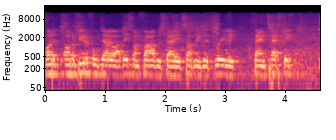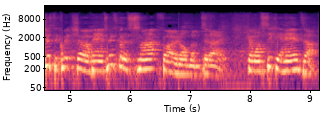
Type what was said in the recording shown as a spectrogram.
on a, on a beautiful day like this on Father's Day is something that's really fantastic. Just a quick show of hands. Who's got a smartphone on them today? Come on, stick your hands up.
